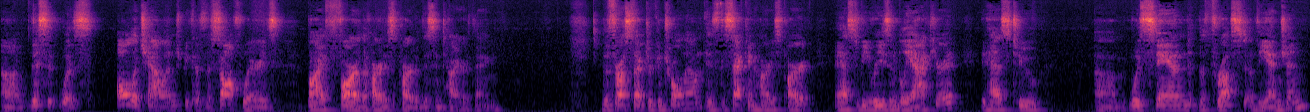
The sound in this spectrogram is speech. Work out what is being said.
Um, this was all a challenge because the software is by far the hardest part of this entire thing. The thrust vector control mount is the second hardest part. It has to be reasonably accurate. It has to um, withstand the thrust of the engine,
